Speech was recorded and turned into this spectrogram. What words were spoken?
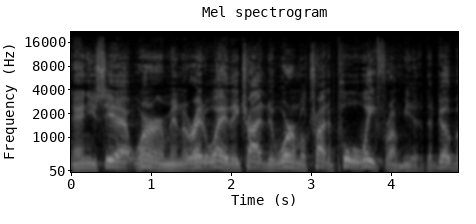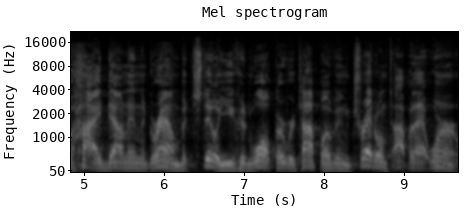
and you see that worm, and right away they try the worm will try to pull away from you to go hide down in the ground, but still you can walk over top of him and tread on top of that worm.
